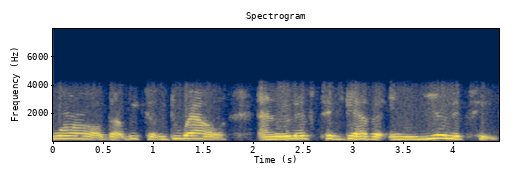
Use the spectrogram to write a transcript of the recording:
world that we can dwell and live together in unity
